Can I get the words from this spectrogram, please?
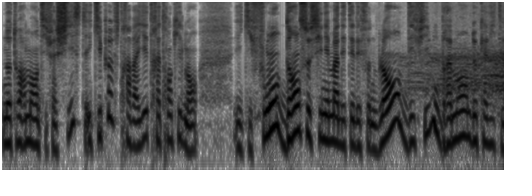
notoirement antifascistes et qui peuvent travailler très tranquillement et qui font dans ce cinéma des téléphones blancs des films vraiment de qualité.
